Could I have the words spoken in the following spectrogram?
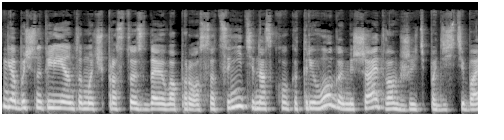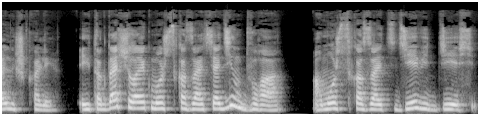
Я обычно клиентам очень простой задаю вопрос. Оцените, насколько тревога мешает вам жить по десятибальной шкале. И тогда человек может сказать 1-2, а может сказать 9-10.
